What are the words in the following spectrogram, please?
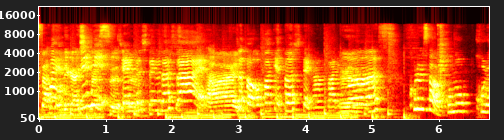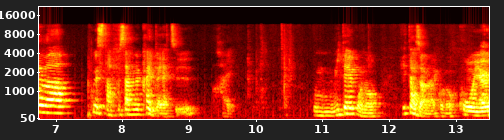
スタートお願いします、ぜひチェックしてください。はーい。ちょっとおまけとして頑張ります、これさこのこれはこれスタッフさんが書いたやつ？はい。うん見てこの下手じゃない？このこういう。私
